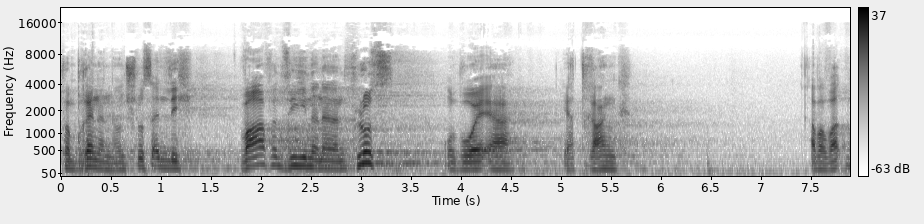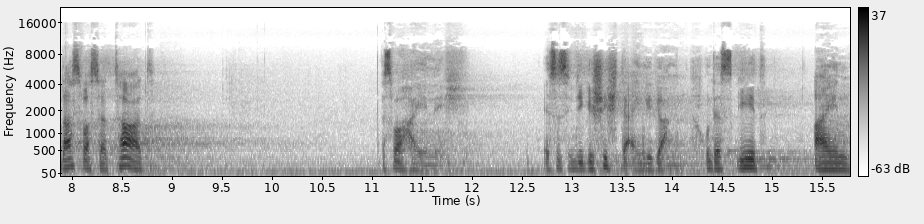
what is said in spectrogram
verbrennen und schlussendlich warfen sie ihn in einen Fluss wo er ertrank. Aber das, was er tat, es war heilig. Es ist in die Geschichte eingegangen und es geht ein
